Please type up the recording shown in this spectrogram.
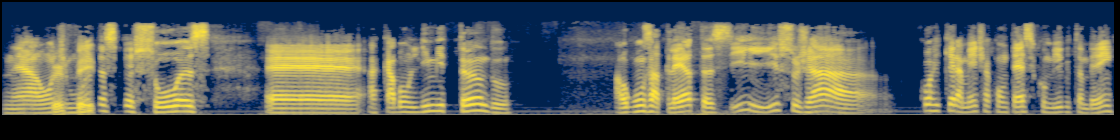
né, onde Perfeito. muitas pessoas é, acabam limitando alguns atletas e isso já corriqueiramente acontece comigo também,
